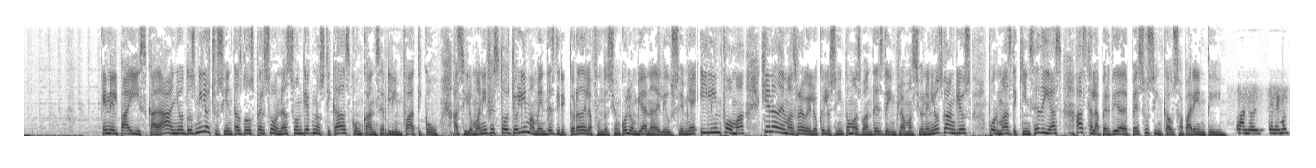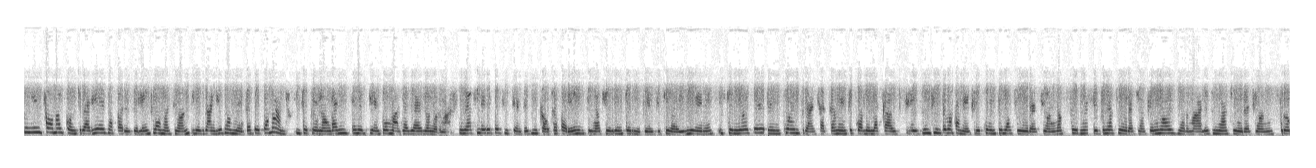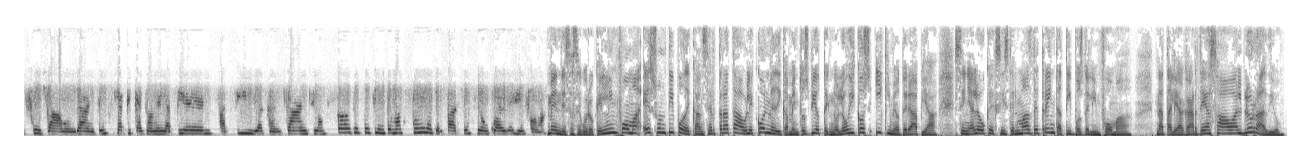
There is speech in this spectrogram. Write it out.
En el país, cada año, 2.802 personas son diagnosticadas con cáncer linfático. Así lo manifestó Yolima Méndez, directora de la Fundación Colombiana de Leucemia y Linfoma, quien además reveló que los síntomas van desde inflamación en los ganglios por más de 15 días hasta la pérdida de peso sin causa aparente. Cuando tenemos un linfoma, al contrario de desaparecer la inflamación, los ganglios aumentan de tamaño y se prolongan en el tiempo más allá de lo normal. Una fiebre persistente sin causa aparente, una fiebre intermitente que va y viene y que no se encuentra exactamente cuál es la causa. Es un síntoma también frecuente la sudoración nocturna, es una sudoración que no es normal, es una sudoración profusa, abundante, la picazón en la piel, fatiga, cansancio, todos estos síntomas pueden hacer parte de un cuadro de linfoma. Méndez aseguró que el linfoma es un tipo de cáncer tratable con medicamentos biotecnológicos y quimioterapia. Señaló que existen más de 30 tipos de linfoma. Natalia Gardea Blue Radio.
